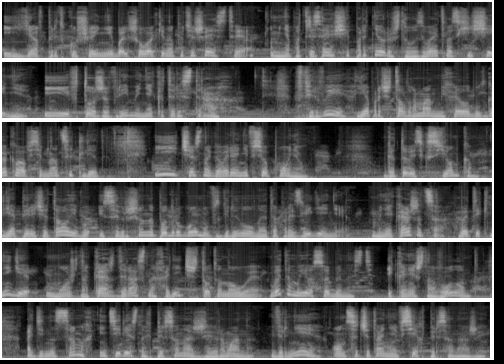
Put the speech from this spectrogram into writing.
и я в предвкушении большого кинопутешествия. У меня потрясающие партнеры, что вызывает восхищение, и в то же время некоторый страх. Впервые я прочитал роман Михаила Булгакова в 17 лет, и, честно говоря, не все понял. Готовясь к съемкам, я перечитал его и совершенно по-другому взглянул на это произведение. Мне кажется, в этой книге можно каждый раз находить что-то новое. В этом ее особенность. И, конечно, Воланд – один из самых интересных персонажей романа. Вернее, он сочетание всех персонажей.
